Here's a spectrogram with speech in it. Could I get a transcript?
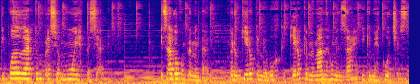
y puedo darte un precio muy especial. Es algo complementario, pero quiero que me busques, quiero que me mandes un mensaje y que me escuches.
